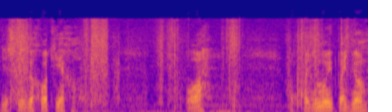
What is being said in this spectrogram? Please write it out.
Здесь снегоход ехал. О! Вот по нему и пойдем.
